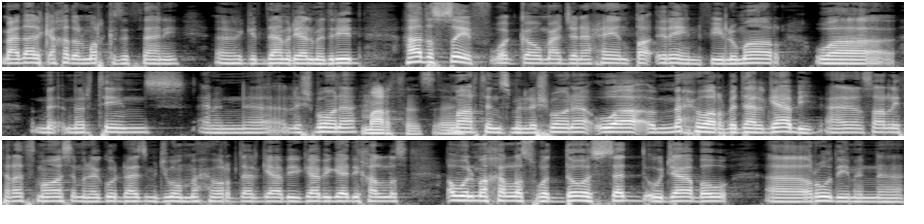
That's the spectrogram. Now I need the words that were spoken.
مع ذلك أخذوا المركز الثاني آه، قدام ريال مدريد. هذا الصيف وقعوا مع جناحين طائرين في لومار ومرتينز من لشبونة. مارتنز إيه. مارتنز من لشبونة. ومحور بدال جابي أنا صار لي ثلاث مواسم أنا أقول لازم يجيبون محور بدال جابي. جابي قاعد يخلص. أول ما خلص ودوه السد وجابوا آه، رودي من آه،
